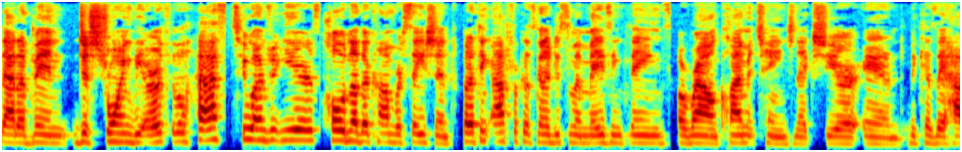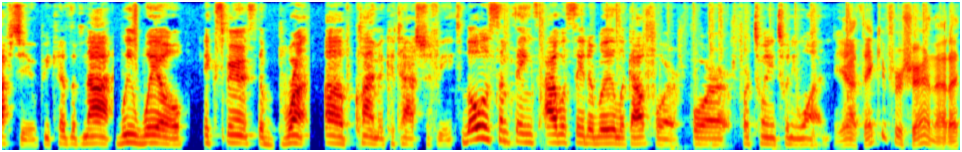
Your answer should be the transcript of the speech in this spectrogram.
that have been destroying the earth for the last 200 years. Whole nother conversation. But I think Africa is going to do some amazing things around climate change next year. And because they have to, because if not, we will experience the brunt of climate catastrophe. So those are some things I would say to really look out for for for 2021. Yeah, thank you for sharing that. I,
